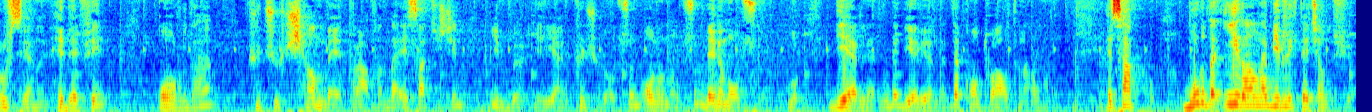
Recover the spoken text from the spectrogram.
Rusya'nın hedefi orada küçük Şam ve etrafında Esad için bir bölgeyi yani küçük olsun, onun olsun, benim olsun. Bu. Diğerlerinde diğer yerlerde kontrol altına almak. Hesap bu. Burada İran'la birlikte çalışıyor.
